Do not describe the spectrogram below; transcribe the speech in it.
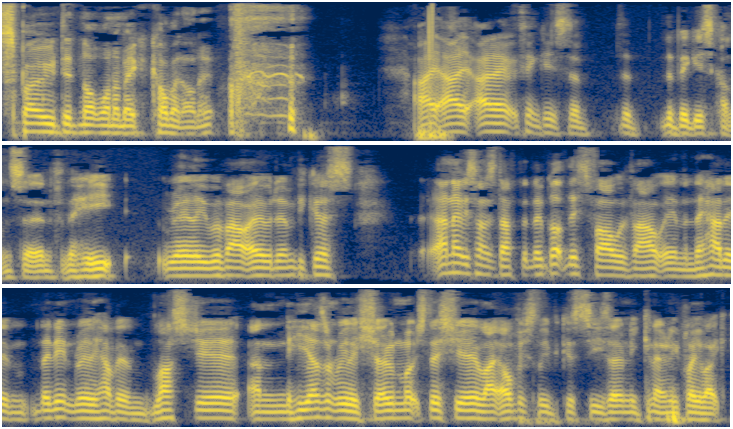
Spo did not want to make a comment on it. I, I, I don't think it's the, the, the biggest concern for the Heat, really, without Oden, because I know it sounds daft, but they've got this far without him, and they had him, they didn't really have him last year, and he hasn't really shown much this year, like, obviously, because he's only, can only play like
